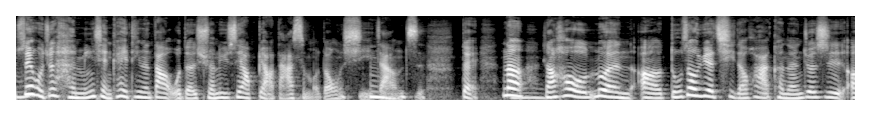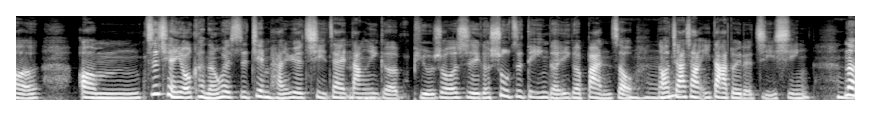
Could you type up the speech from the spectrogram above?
所以我觉得很明显可以听得到我的旋律是要表达什么东西这样子。对，那然后论呃独奏乐器的话，可能就是呃嗯，之前有可能会是键盘乐器在当一个，比如说是一个数字低音的一个伴奏，然后加上一大堆的即兴。那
